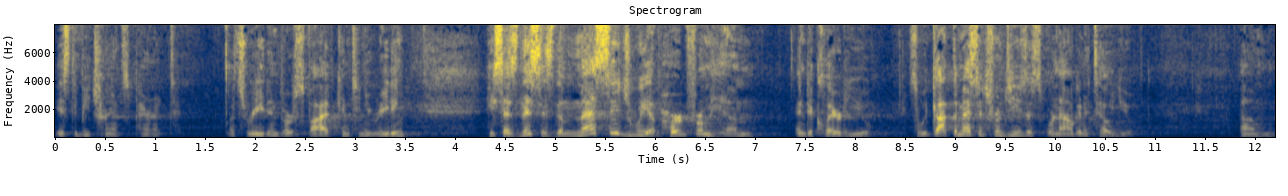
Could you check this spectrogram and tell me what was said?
is to be transparent. Let's read in verse 5, continue reading. He says, This is the message we have heard from him and declare to you. So we got the message from Jesus, we're now going to tell you. Um,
